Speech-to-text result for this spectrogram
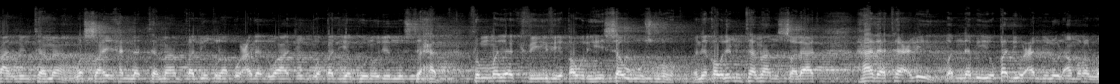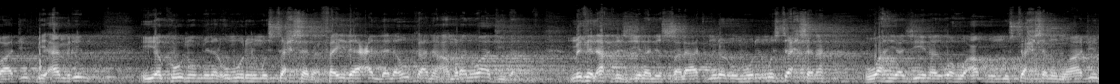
قال من تمام والصحيح أن التمام قد يطلق على الواجب وقد يكون للمستحب. ثم يكفي في قوله سووا صفوف يعني قوله من تمام الصلاة هذا تعليل والنبي قد يعلل الأمر الواجب بأمر يكون من الأمور المستحسنة فإذا علله كان أمرا واجبا. مثل أخذ الزينة للصلاة من الأمور المستحسنة وهي زينة وهو أمر مستحسن واجب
